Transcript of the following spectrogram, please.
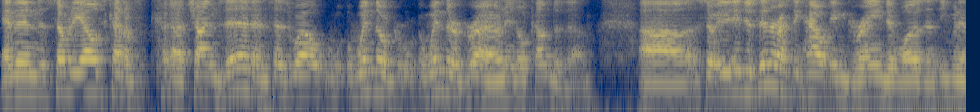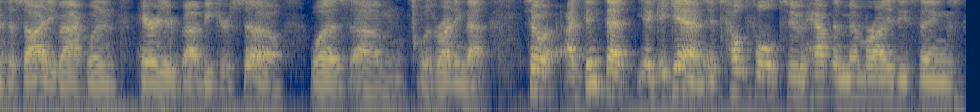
and then somebody else kind of uh, chimes in and says, "Well, when they're when they're grown, it'll come to them." Uh, so it, it's just interesting how ingrained it was, in, even in society back when Harry uh, Beecher Stowe was um, was writing that. So I think that again, it's helpful to have them memorize these things,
